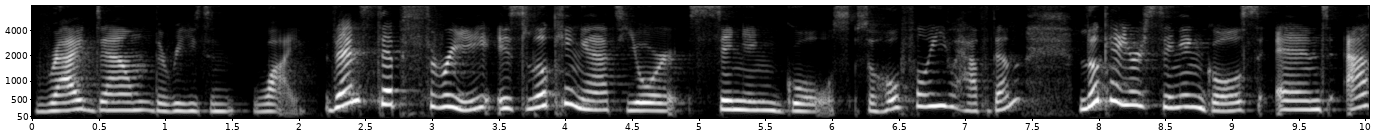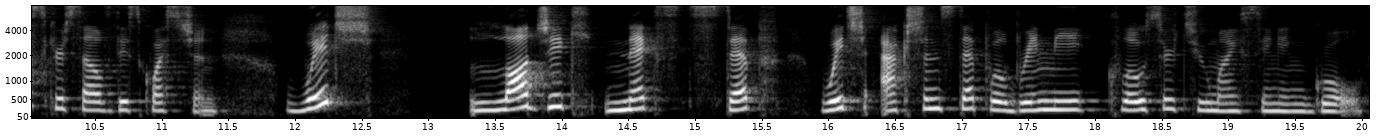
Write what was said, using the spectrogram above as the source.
write down the reason why. Then, step three is looking at your singing goals. So, hopefully, you have them. Look at your singing goals and ask yourself this question Which logic next step? Which action step will bring me closer to my singing goal?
